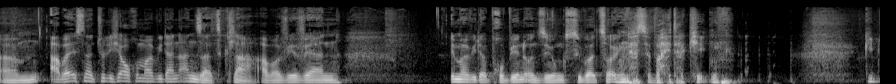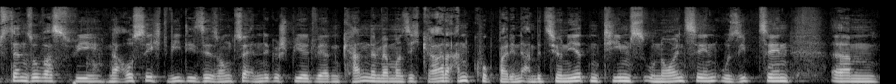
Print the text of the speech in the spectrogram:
Ähm, aber ist natürlich auch immer wieder ein Ansatz, klar. Aber wir werden immer wieder probieren, unsere Jungs zu überzeugen, dass sie weiterkicken. Gibt es denn sowas wie eine Aussicht, wie die Saison zu Ende gespielt werden kann? Denn wenn man sich gerade anguckt bei den ambitionierten Teams U19, U17, ähm,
